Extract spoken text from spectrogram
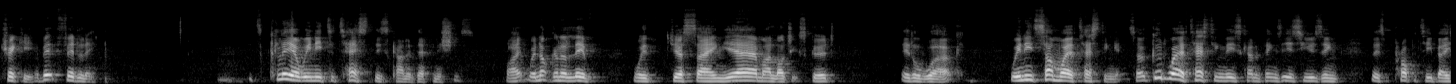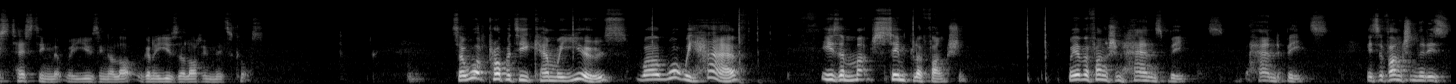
tricky, a bit fiddly. It's clear we need to test these kind of definitions, right? We're not going to live with just saying, yeah, my logic's good, it'll work. We need some way of testing it. So a good way of testing these kind of things is using this property-based testing that we're using a lot, we're going to use a lot in this course. So what property can we use? Well, what we have is a much simpler function. We have a function hands beats, hand beats. It's a function that is,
